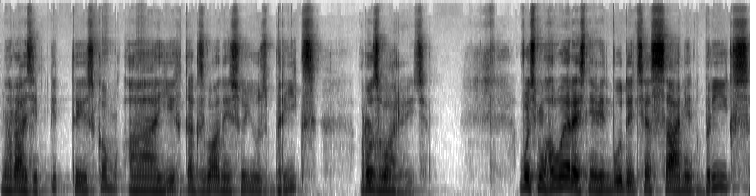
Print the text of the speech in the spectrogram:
наразі під тиском, а їх так званий союз БРІКС розвалюється. 8 вересня відбудеться саміт БРІКС,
